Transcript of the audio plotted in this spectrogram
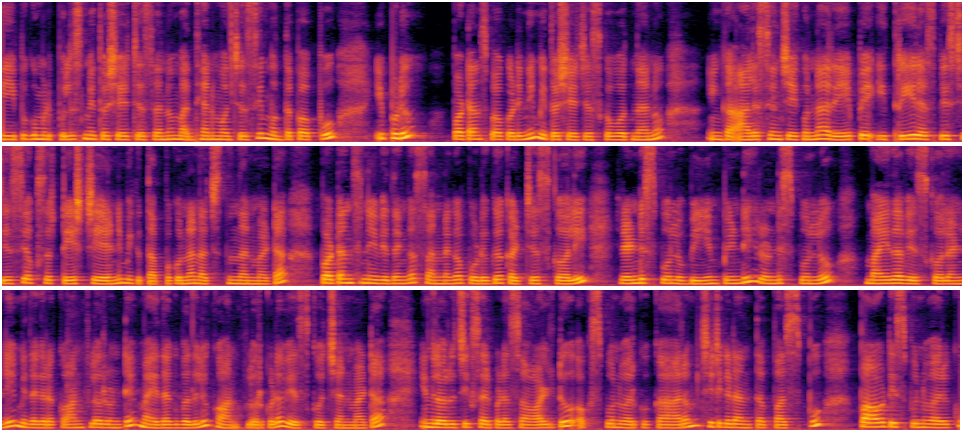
తీపి గుమ్మడి పులుసు మీతో షేర్ చేశాను. మధ్యాహ్నం వచ్చేసి ముద్దపప్పు. ఇప్పుడు పొటాన్స్ పకోడీని మీతో షేర్ చేసుకోబోతున్నాను. ఇంకా ఆలస్యం చేయకుండా రేపే ఈ త్రీ రెసిపీస్ చేసి ఒకసారి టేస్ట్ చేయండి. మీకు తప్పకుండా నచ్చుతుందనమాట పొటన్స్ని ఈ విధంగా సన్నగా పొడుగ్గా కట్ చేసుకోవాలి. రెండు స్పూన్లు బియ్యం పిండి రెండు స్పూన్లు మైదా వేసుకోవాలండి. మీ దగ్గర కార్న్ఫ్లోర్ ఉంటే మైదాకు బదులు కార్న్ఫ్లోర్ కూడా వేసుకోవచ్చు అనమాట ఇందులో రుచికి సరిపడా సాల్ట్ ఒక స్పూన్ వరకు కారం చిటికడంత పసుపు పావు టీ స్పూన్ వరకు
